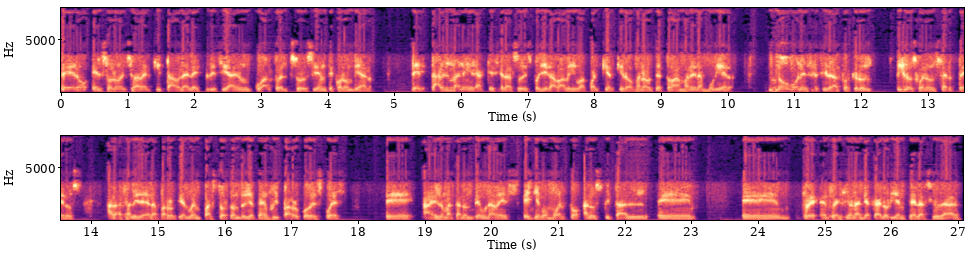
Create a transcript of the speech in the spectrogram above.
pero el solo hecho de haber quitado la electricidad en un cuarto del suroccidente colombiano, de tal manera que si el arzobispo llegaba vivo a cualquier quirófano, de todas maneras muriera. No hubo necesidad porque los tiros fueron certeros. A la salida de la parroquia del Buen Pastor, donde yo también fui párroco después, eh, a él lo mataron de una vez. Él llegó muerto al hospital eh, eh, regional de acá del oriente de la ciudad,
